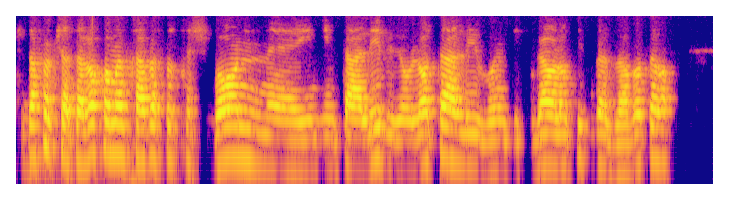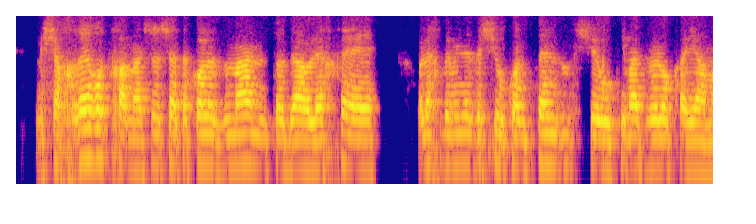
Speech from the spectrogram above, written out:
שדווקא כשאתה לא כל הזמן חייב לעשות חשבון אם, אם תעליב או לא תעליב, או אם תפגע או לא תפגע, זה הרבה יותר משחרר אותך מאשר שאתה כל הזמן, אתה יודע, הולך, הולך במין איזשהו קונסנזוס שהוא כמעט ולא קיים.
